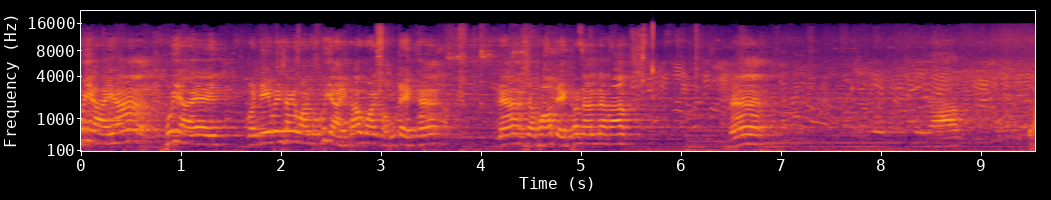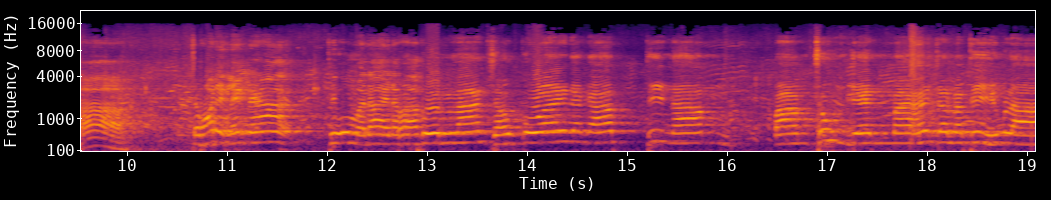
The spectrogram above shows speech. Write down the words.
ผู้ใหญ่ฮะผู้ใหญ่วันนี้ไม่ใช่วันผู้ใหญ่ครับวันของเด็กฮะนะเฉพาะเด็กเท่านั้นนะครับนะครับอ่าเฉพาะเด็กเล็กนะฮะที่อุ้มมาได้นะครับขอบคุณร้านเฉากล้วยนะครับ ที่นำปามชุ่มเย็นมาให้เจ้าหน้าที่ของเรา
